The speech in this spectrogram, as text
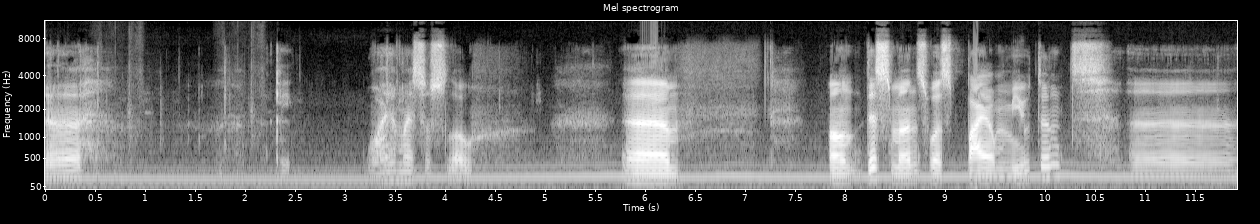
uh, okay, why am I so slow? Um, on this month was Biomutant. Uh,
